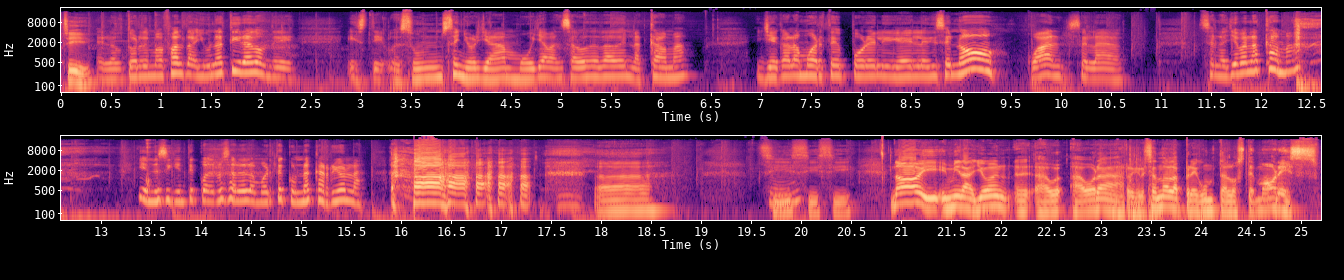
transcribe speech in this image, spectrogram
Sí. El autor de Mafalda. Hay una tira donde este, es un señor ya muy avanzado de edad en la cama, llega la muerte por él y él le dice, no, ¿cuál? Se la, se la lleva a la cama. y en el siguiente cuadro sale la muerte con una carriola. Ah, sí, sí, sí. No, y, mira, yo eh, ahora regresando a la pregunta, los temores.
